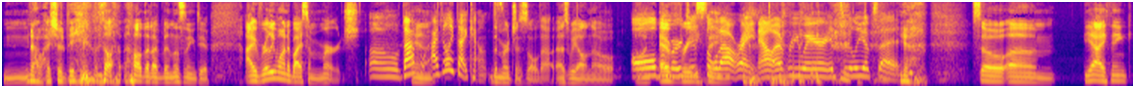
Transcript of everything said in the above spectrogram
no, I should be with all, all that I've been listening to. I really want to buy some merch. Oh, that And I feel like that counts. The merch is sold out, as we all know. All the merch is sold out right now everywhere. it's really upset. yeah. So um yeah, I think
